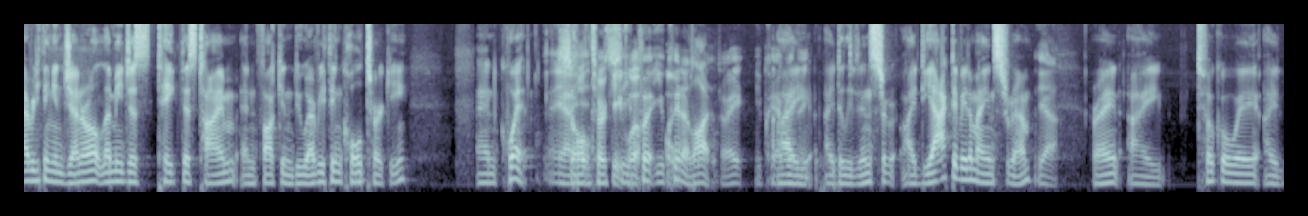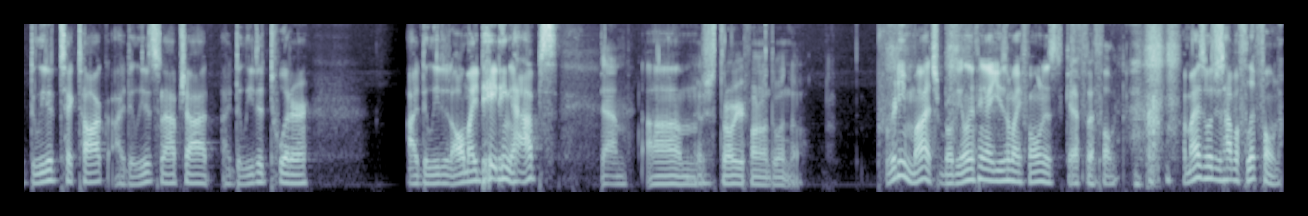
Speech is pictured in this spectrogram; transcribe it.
everything in general. Let me just take this time and fucking do everything cold turkey, and quit. Yeah, Cold turkey, So you what- quit. You quit oh. a lot, right? You quit I. I deleted Instagram. I deactivated my Instagram. yeah. right? I took away, I deleted TikTok, I deleted Snapchat, I deleted Twitter, I deleted all my dating apps. Damn. Um, Just throw your phone out the window. pretty much, bro. The only thing I use on my phone is Get a flip phone. I might as well just have a flip phone,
